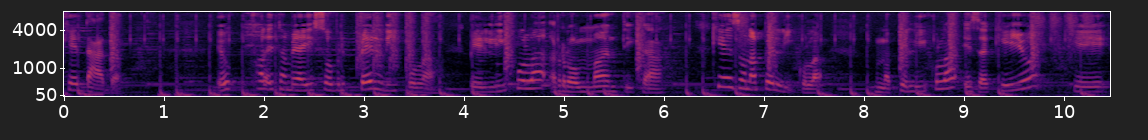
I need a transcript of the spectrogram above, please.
quedada. Eu falei também aí sobre película. Película romântica. Que é uma película? Uma película é aquilo que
